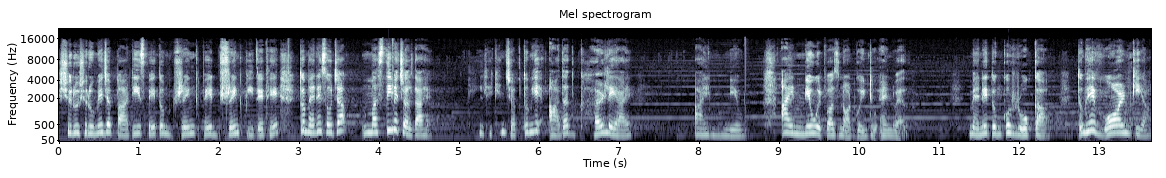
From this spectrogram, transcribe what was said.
शुरू शुरू में जब पार्टीज़ पे तुम ड्रिंक पे ड्रिंक पीते थे तो मैंने सोचा, मस्ती में चलता है। लेकिन जब तुम ये आदत घर ले आए I knew I knew it was not going to end well मैंने तुमको रोका, तुम्हें वार्न किया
